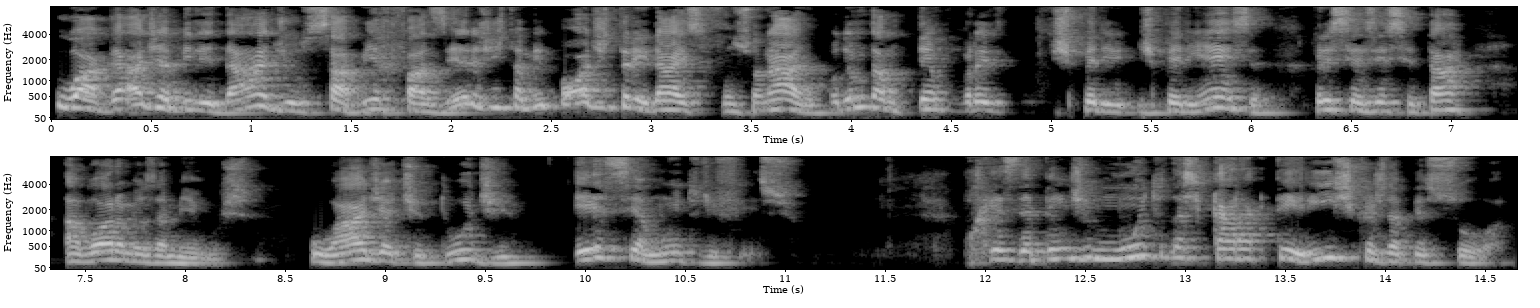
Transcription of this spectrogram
O H de habilidade, o saber fazer, a gente também pode treinar esse funcionário, podemos dar um tempo para ele experiência, para ele se exercitar. Agora, meus amigos, o A de atitude, esse é muito difícil. Porque isso depende muito das características da pessoa,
